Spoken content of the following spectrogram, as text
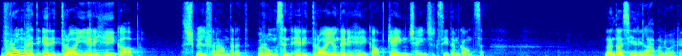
Warum hat ihre Treue, ihre Hingabe das Spiel verändert? Warum sind ihre Treue und ihre Hingabe Game Changer in dem Ganzen? Lasst uns ihre Leben schauen.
